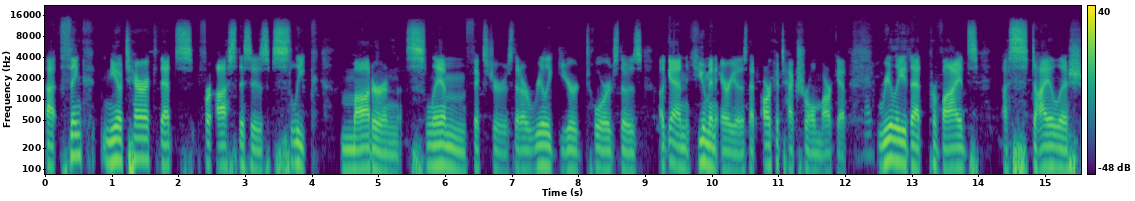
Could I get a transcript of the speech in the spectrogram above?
Uh, think Neoteric, that's for us, this is sleek, modern, slim fixtures that are really geared towards those, again, human areas, that architectural market, really that provides a stylish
